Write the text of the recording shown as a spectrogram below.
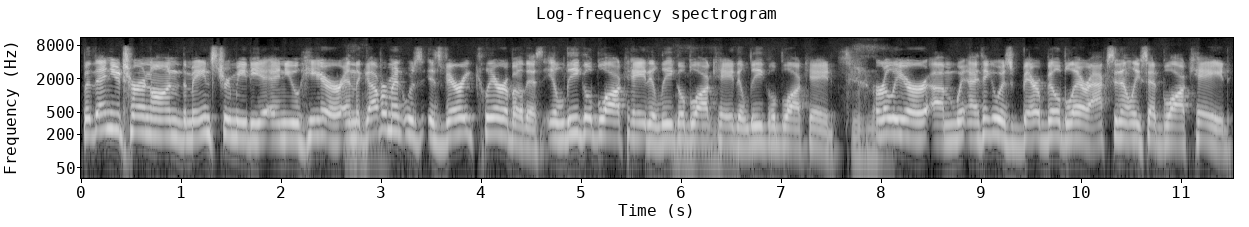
But then you turn on the mainstream media and you hear, and the government was is very clear about this: illegal blockade, illegal blockade, illegal blockade. Mm-hmm. Earlier, um, I think it was Bill Blair accidentally said blockade,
